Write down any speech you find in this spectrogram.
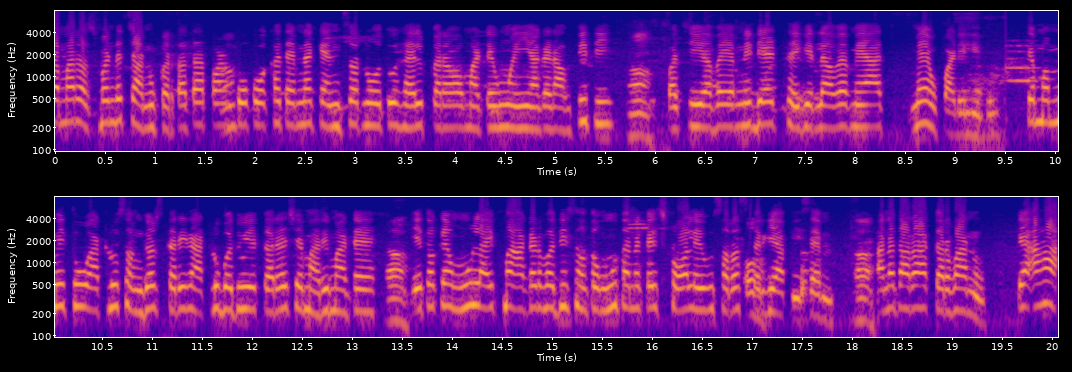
અમારા હસબન્ડ જ ચાલુ કરતા હતા પણ કોક વખત એમના કેન્સરનું હતું હેલ્પ કરાવવા માટે હું અહીંયા આગળ આવતી હતી. પછી હવે એમની ડેથ થઈ ગઈ એટલે હવે મેં આ મેં ઉપાડી લીધું. કે મમ્મી તું આટલું સંઘર્ષ કરીને આટલું બધું એ કરે છે મારી માટે એ તો કે હું લાઈફમાં આગળ વધીશ તો હું તને કઈ સ્ટોલ એવું સરસ કરી આપીશ એમ. અને તારા આ કરવાનું. કે હા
